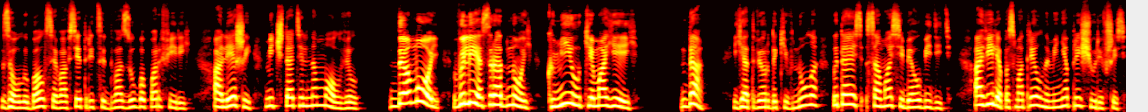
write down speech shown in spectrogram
заулыбался во все тридцать два зуба Порфирий, а Леший мечтательно молвил. «Домой! В лес родной! К Милке моей!» «Да!» Я твердо кивнула, пытаясь сама себя убедить, а Виля посмотрел на меня, прищурившись.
